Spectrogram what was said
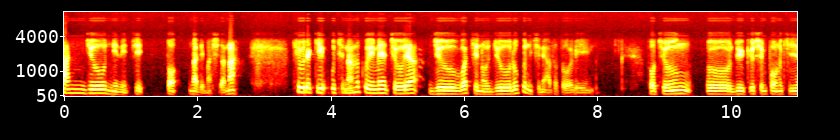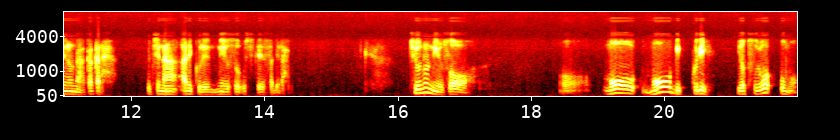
32日となりましたな。旧暦うちなのくいめ中や10月の16日にあった通り途中琉球新報の記事の中からうちなありくりニュースをしてさびら中のニュースをもうもうびっくり四つを生む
